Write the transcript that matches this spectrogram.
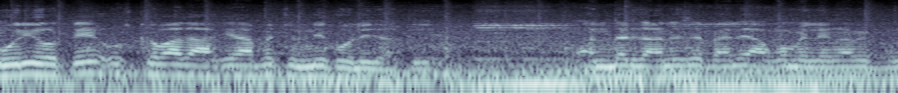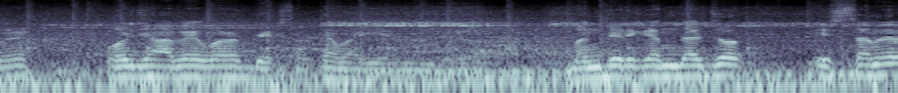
पूरी होती है, उसके बाद आके यहाँ पे चुन्नी खोली जाती है। अंदर जाने से पहले आपको मिलेगा अभी पूरे। और जहाँ पे एक बार आप देख सकते हैं भाई, ये मंदिर मंदिर के अंदर जो इस समय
